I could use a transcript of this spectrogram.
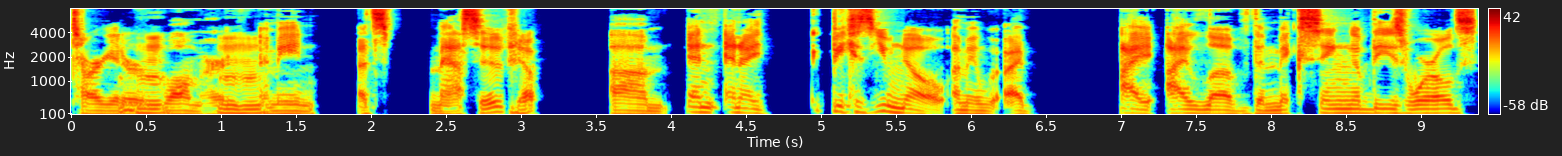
Target or mm-hmm. Walmart. Mm-hmm. I mean, that's massive. Yep. Um, and, and I, because you know, I mean, I, I, I love the mixing of these worlds.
